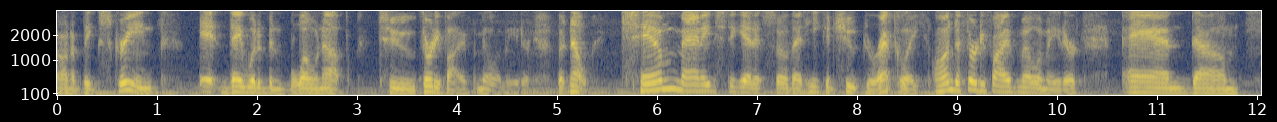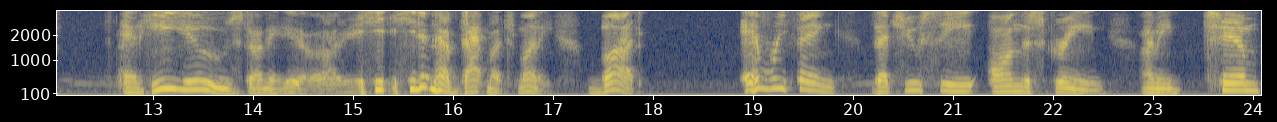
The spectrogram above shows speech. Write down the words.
on a big screen, it, they would have been blown up to 35 millimeter. But no, Tim managed to get it so that he could shoot directly onto 35 millimeter, and. Um, and he used i mean you know, he he didn't have that much money but everything that you see on the screen i mean tim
